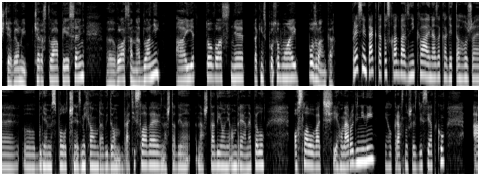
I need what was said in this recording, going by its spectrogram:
ešte veľmi čerstvá pieseň, volá sa Na dlani a je to vlastne takým spôsobom aj pozvanka Presne tak, táto skladba vznikla aj na základe toho, že budem spoločne s Michalom Davidom v Bratislave na, štadióne, na štadióne Ondreja Nepelu oslavovať jeho narodeniny, jeho krásnu 60 a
